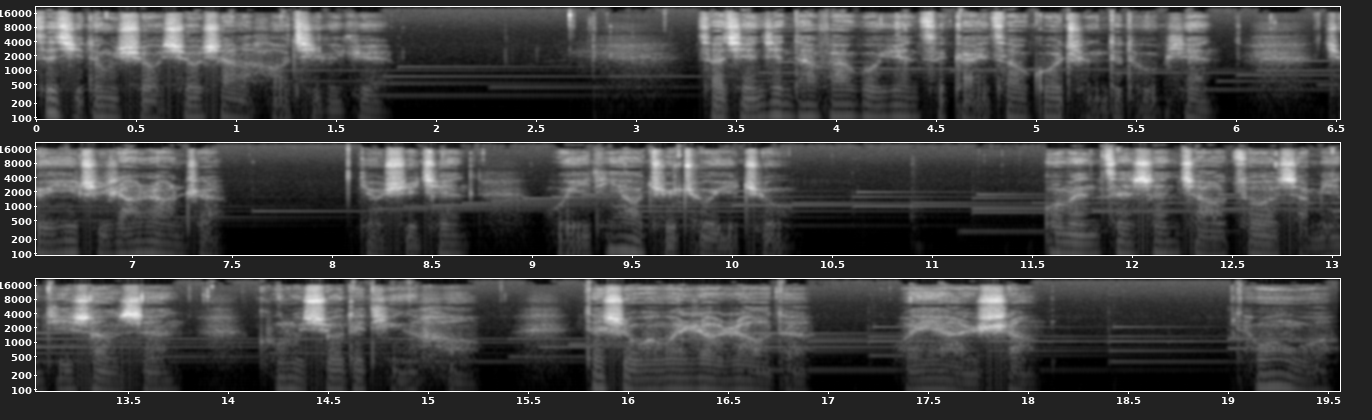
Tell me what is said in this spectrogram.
自己动手修缮了好几个月。早前见他发过院子改造过程的图片，就一直嚷嚷着，有时间我一定要去住一住。我们在山脚坐小面梯上山，公路修得挺好，但是弯弯绕绕的，蜿蜒而上。他问我，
